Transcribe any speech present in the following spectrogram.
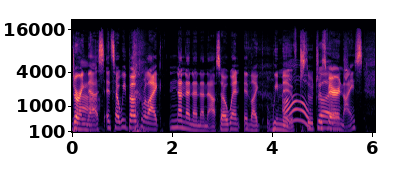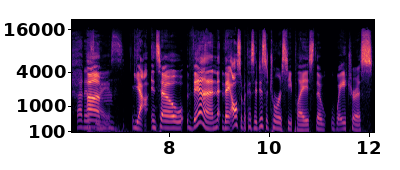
during Yeah. this? And so we both were like, no, no, no, no, no. So it went, and like, we moved, Oh, so which was very nice. That is Um, nice. Yeah. And so then they also, because it is a touristy place, the waitress,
